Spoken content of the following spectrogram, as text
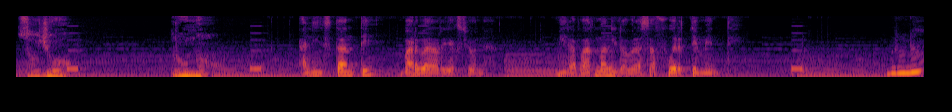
Soy yo, Bruno. Al instante, Bárbara reacciona. Mira a Batman y lo abraza fuertemente. ¿Bruno?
